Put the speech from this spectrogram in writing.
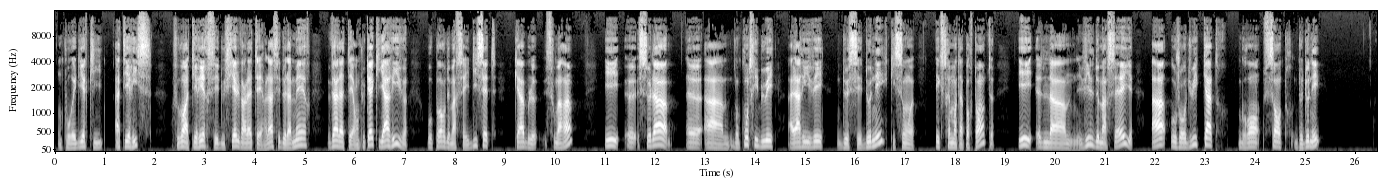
on pourrait dire qui atterrissent. Souvent, atterrir, c'est du ciel vers la terre. Là, c'est de la mer vers la terre. En tout cas, qui arrivent au port de Marseille. 17 câbles sous-marins. Et euh, cela euh, a donc contribué à l'arrivée de ces données qui sont euh, extrêmement importantes et la ville de Marseille a aujourd'hui quatre grands centres de données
